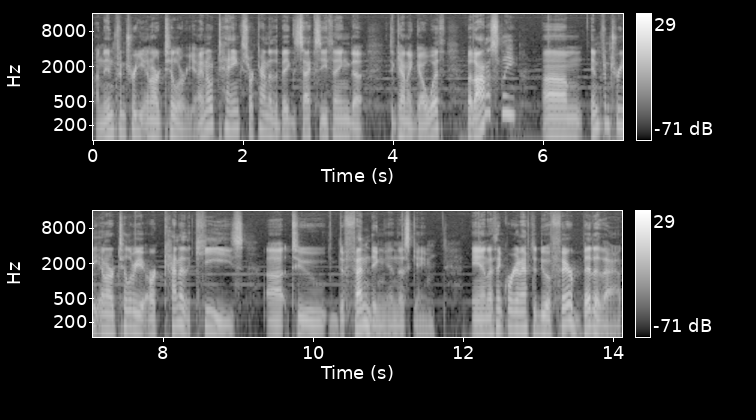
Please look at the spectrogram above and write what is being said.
on infantry and artillery. I know tanks are kind of the big sexy thing to, to kind of go with, but honestly, um, infantry and artillery are kind of the keys uh, to defending in this game. And I think we're going to have to do a fair bit of that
